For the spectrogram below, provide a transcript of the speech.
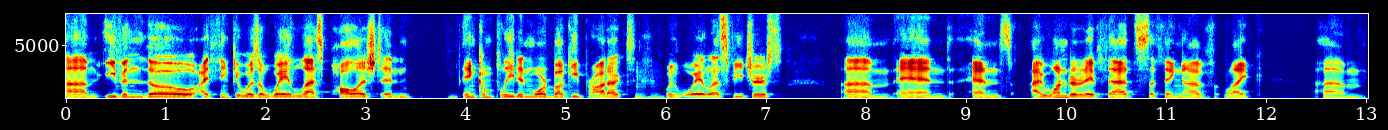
um even though i think it was a way less polished and incomplete and more buggy product Mm-hmm. with way less features um and and i wonder if that's a thing of like um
